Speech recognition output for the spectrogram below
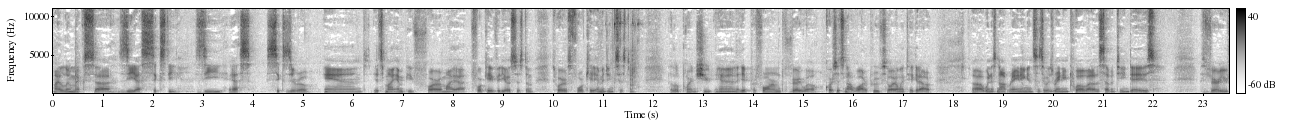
my Lumix uh, ZS60, ZS60, and it's my MP4, my uh, 4K video system, as well as 4K imaging system, a little point and shoot, and it performed very well. Of course, it's not waterproof, so I only take it out uh, when it's not raining, and since it was raining 12 out of the 17 days, it's very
